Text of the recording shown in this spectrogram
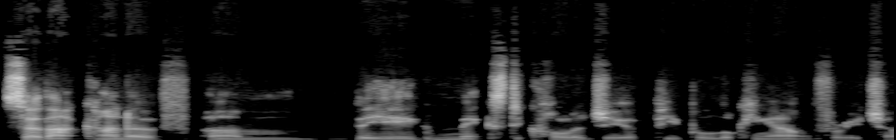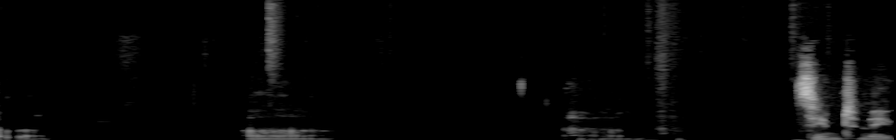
So that kind of um, big mixed ecology of people looking out for each other uh, um, seemed to me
